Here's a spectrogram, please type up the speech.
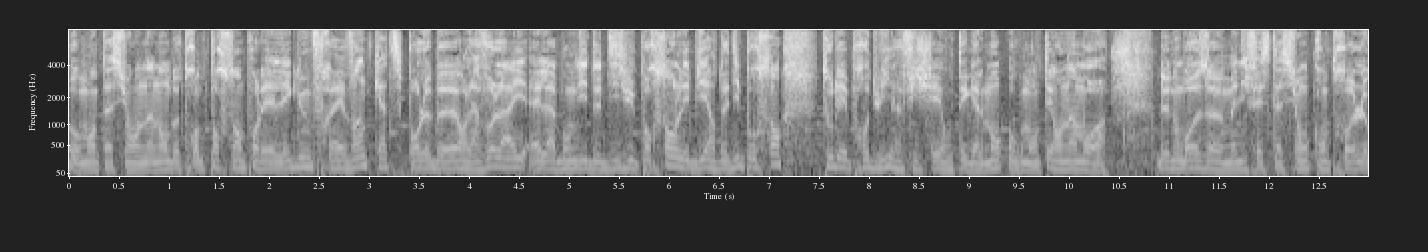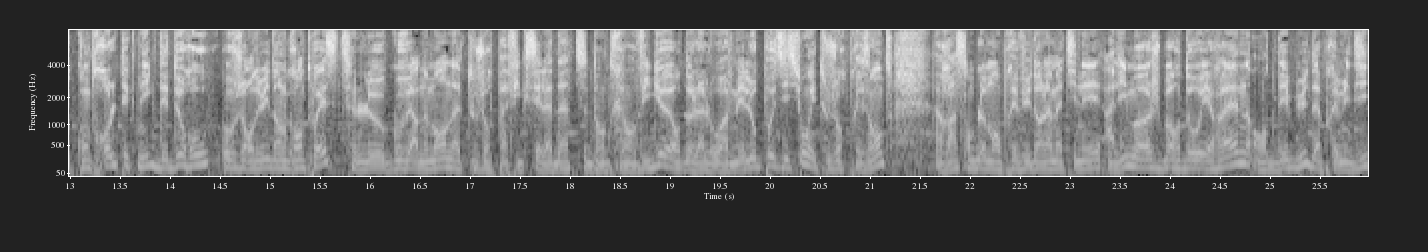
Augmentation en un an de 30% pour les légumes frais, 24% pour le beurre. La volaille, elle, a bondi de 18%, les bières de 10%. Tous les produits affichés ont également augmenté en un mois. De nombreuses manifestations contre le contrôle technique des deux roues aujourd'hui dans le Grand Ouest. Le gouvernement n'a toujours pas fixé la date d'entrée en vigueur de la loi, mais l'opposition est toujours présente. Un rassemblement prévu dans la matinée à Limoges, Bordeaux et Rennes, en début d'après-midi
